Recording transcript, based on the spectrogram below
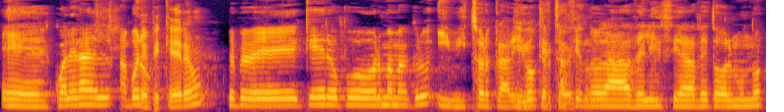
Eh, ¿Cuál era el...? Ah, bueno, Pepe Quero. Pepe Bequero por Mama Cruz y Víctor Clavijo, Y Víctor que está Clavijo. haciendo las delicias de todo el mundo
